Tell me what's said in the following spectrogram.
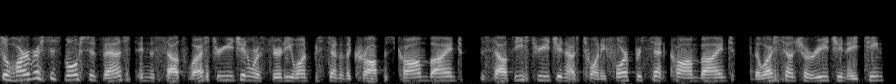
So harvest is most advanced in the southwest region where 31% of the crop is combined. The southeast region has 24% combined. The west central region 18%.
